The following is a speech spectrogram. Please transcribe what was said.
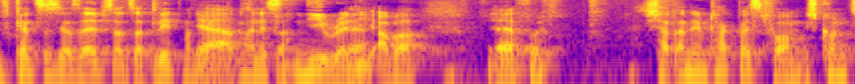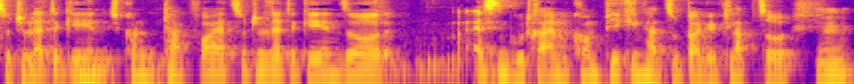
Du kennst es ja selbst als Athlet, man Ja, denkt, man ist nie ready, Ja. aber Ja, ja, voll. ich hatte an dem Tag Bestform. Ich konnte zur Toilette gehen, ich konnte einen Tag vorher zur Toilette gehen, so Essen gut reinbekommen, Peking hat super geklappt, so Mhm.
